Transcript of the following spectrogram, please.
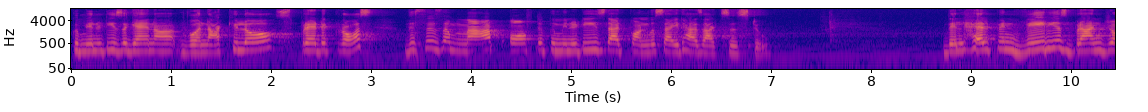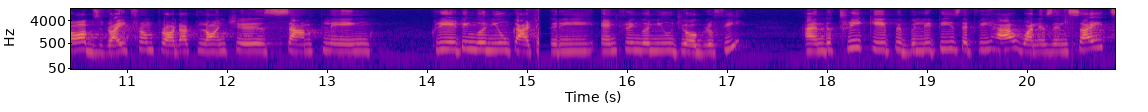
Communities again are vernacular, spread across. This is a map of the communities that Convosight has access to. They'll help in various brand jobs, right from product launches, sampling, creating a new category, entering a new geography. And the three capabilities that we have, one is insights,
